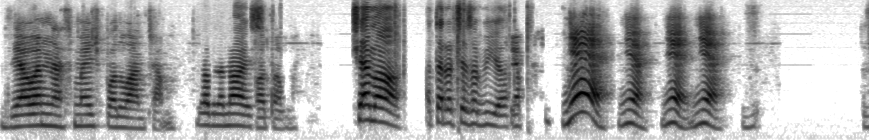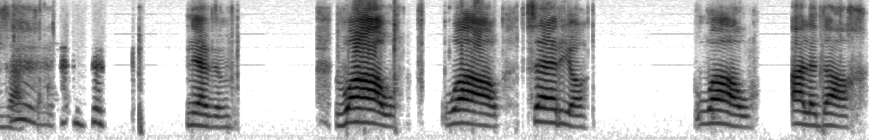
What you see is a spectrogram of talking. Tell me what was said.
Wziąłem na smycz, podłączam. Dobra, nice. Gotowe. Siema. A teraz cię zabiję. Nie, nie, nie, nie. Z... Za co? Nie wiem. Wow! Wow! Serio! Wow! Ale dach!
